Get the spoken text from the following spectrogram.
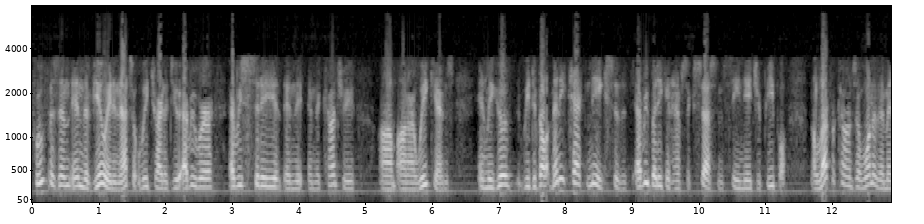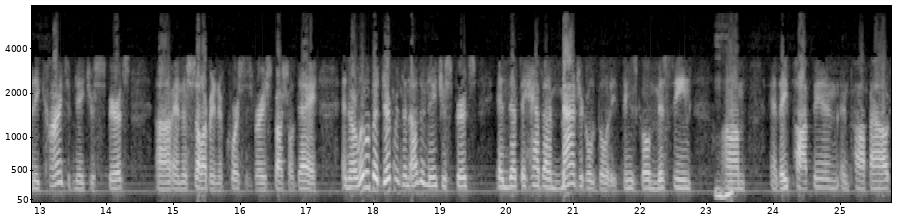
Proof is in, in the viewing, and that's what we try to do everywhere, every city in the in the country um, on our weekends. And we go, we develop many techniques so that everybody can have success in seeing nature people. The leprechauns are one of the many kinds of nature spirits, uh, and they're celebrating, of course, this very special day. And they're a little bit different than other nature spirits in that they have that magical ability. Things go missing, um, and they pop in and pop out.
